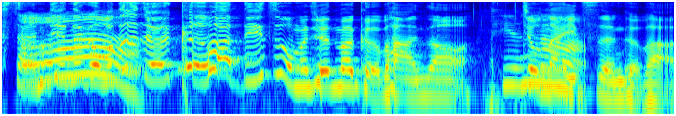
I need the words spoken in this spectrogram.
闪电那个，我真的觉得很可怕。第一次我们觉得那么可怕，你知道吗？天就那一，次很可怕，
